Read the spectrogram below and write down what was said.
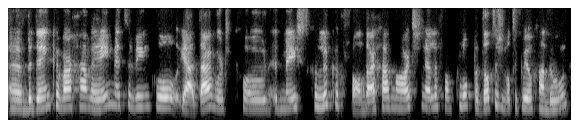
Uh, bedenken waar gaan we heen met de winkel. Ja, daar word ik gewoon het meest gelukkig van. Daar gaat mijn hart sneller van kloppen. Dat is wat ik wil gaan doen.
